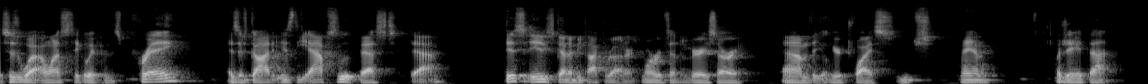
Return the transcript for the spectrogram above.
This is what I want us to take away from this. Pray as if God is the absolute best dad. This is going to be talked about in our groups, and I'm very sorry um, that you'll hear twice. Man, would you hate that?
